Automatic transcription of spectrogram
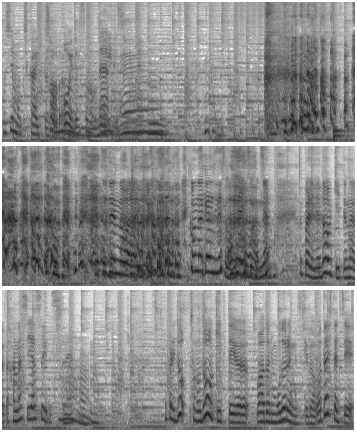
年も近い人が多いですもんね。いいですよね。うん。突然の笑いみたいな。こんな感じですもんねいつもね。やっぱりね同期ってなると話しやすいですしね、やっぱりどその同期っていうワードに戻るんですけど私たち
